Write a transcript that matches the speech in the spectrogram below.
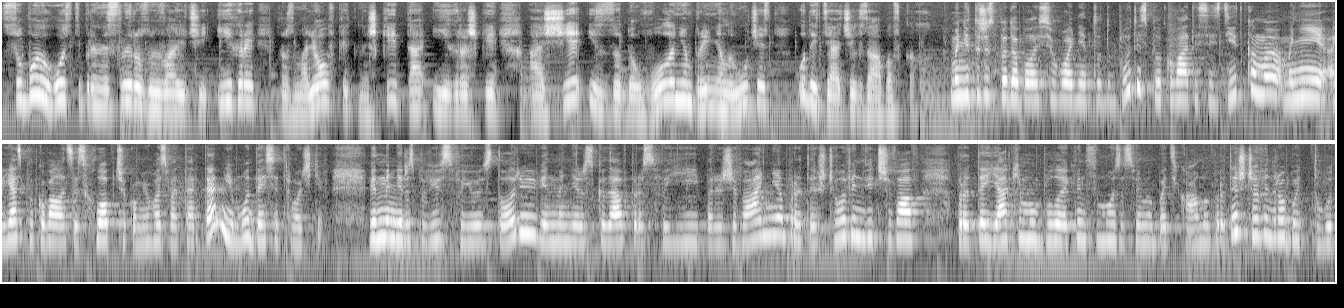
з собою гості принесли розвиваючі ігри, розмальовки, книжки та іграшки. А ще із задоволенням прийняли участь у дитячих забавках. Мені дуже сподобалось сьогодні тут бути, спілкуватися з дітками. Мені я спілкувалася з хлопчиком, його звати Артем, йому 10 років. Він мені розповів свою історію. Він мені розказав про свої переживання, про те, що він відчував, про те, як йому було, як він сумує за своїми батьками, про те, що він робить тут.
